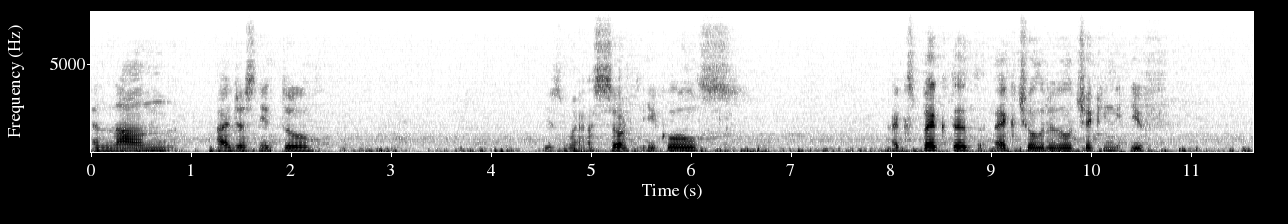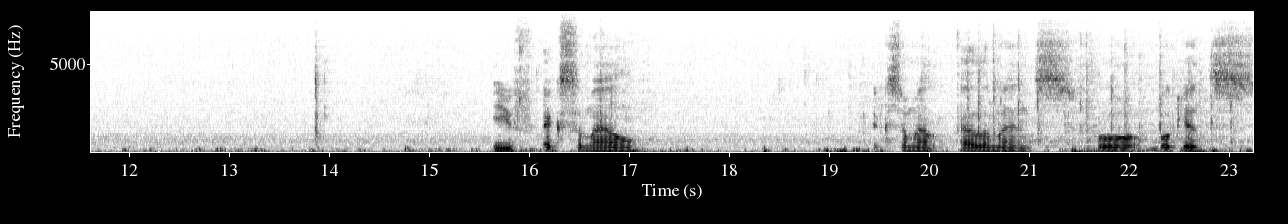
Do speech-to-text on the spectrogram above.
And none. I just need to use my assert equals. Expected actual result checking if if XML XML elements for buckets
